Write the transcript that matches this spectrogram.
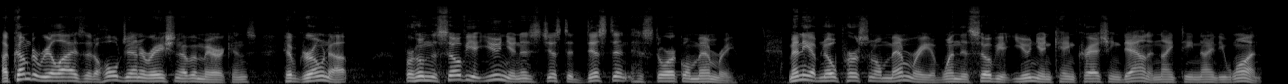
I've come to realize that a whole generation of Americans have grown up for whom the Soviet Union is just a distant historical memory. Many have no personal memory of when the Soviet Union came crashing down in 1991,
